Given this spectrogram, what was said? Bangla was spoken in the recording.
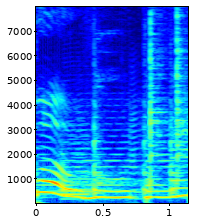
বহুদিনের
